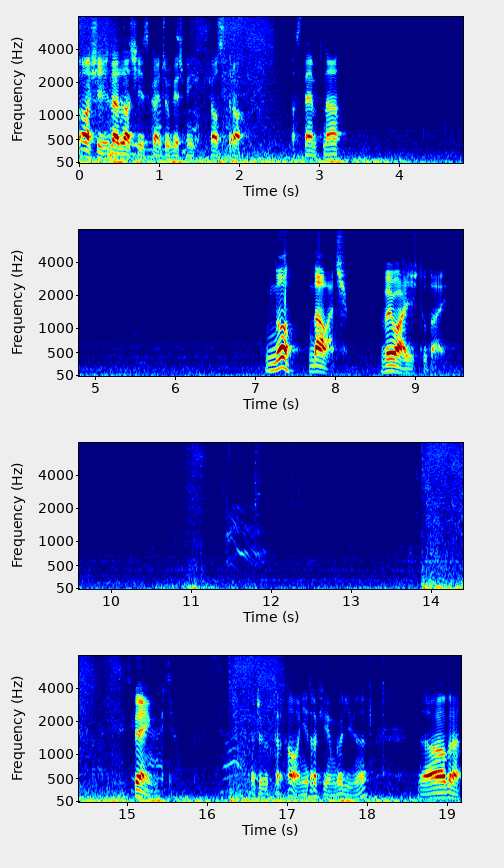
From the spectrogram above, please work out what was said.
To się źle dla ciebie skończył, wierz mi, siostro. Następna. No, dawać. Wyłazić tutaj. Pięknie. Dlaczego o, nie trafiłem go, dziwne. Dobra.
